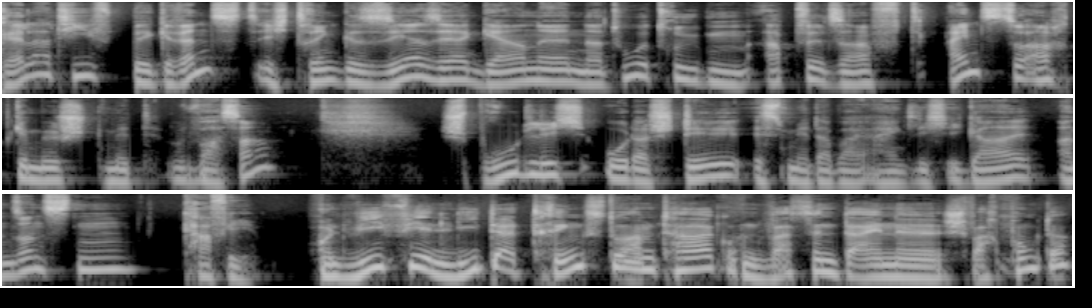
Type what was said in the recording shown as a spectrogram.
relativ begrenzt. Ich trinke sehr, sehr gerne naturtrüben Apfelsaft 1 zu 8 gemischt mit Wasser. Sprudelig oder still ist mir dabei eigentlich egal. Ansonsten Kaffee. Und wie viel Liter trinkst du am Tag und was sind deine Schwachpunkte?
